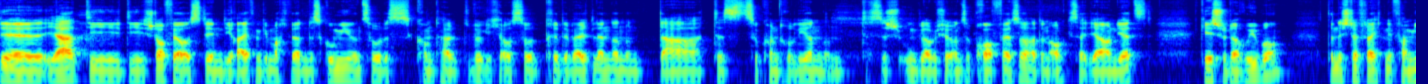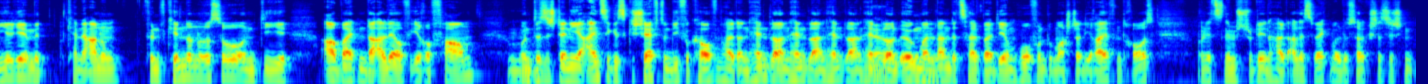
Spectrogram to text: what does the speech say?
äh, ja, die, die Stoffe, aus denen die Reifen gemacht werden, das Gummi und so, das kommt halt wirklich aus so dritte Weltländern und da das zu kontrollieren und das ist unglaublich. Unser Professor hat dann auch gesagt, ja und jetzt gehst du darüber, dann ist da vielleicht eine Familie mit, keine Ahnung, fünf Kindern oder so und die arbeiten da alle auf ihrer Farm. Und das ist dann ihr einziges Geschäft und die verkaufen halt an Händler, an Händler, an Händler, an Händler Ja. und irgendwann landet es halt bei dir im Hof und du machst da die Reifen draus und jetzt nimmst du denen halt alles weg, weil du sagst, das ist ein,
